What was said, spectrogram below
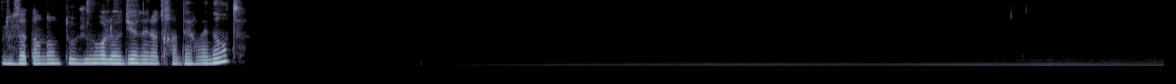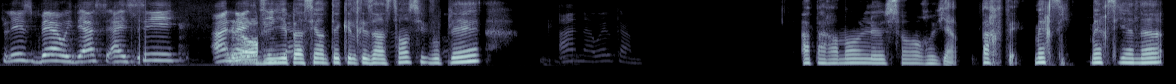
Nous attendons toujours l'audio de notre intervenante. Please bear with us. I see Anna. Alors, veuillez patienter quelques instants, s'il vous plaît. Anna, welcome. Apparemment, le son revient. Parfait. Merci. Merci, Anna.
